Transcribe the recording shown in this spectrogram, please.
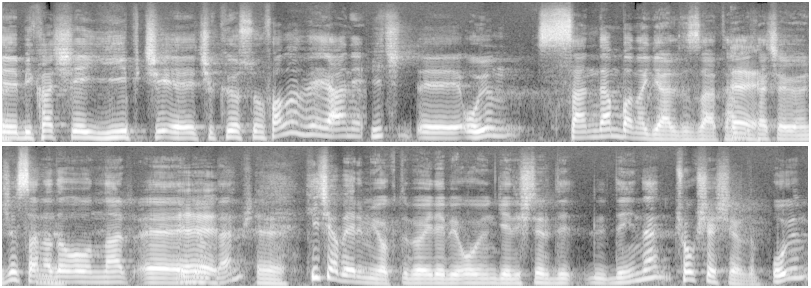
e, birkaç şey yiyip e, çıkıyorsun falan ve yani hiç e, oyun senden bana geldi zaten Evet. birkaç ay önce. Sana da onlar e, göndermiş. evet. Hiç haberim yoktu böyle bir oyun geliştirildiğinden. Çok şaşırdım. Oyun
